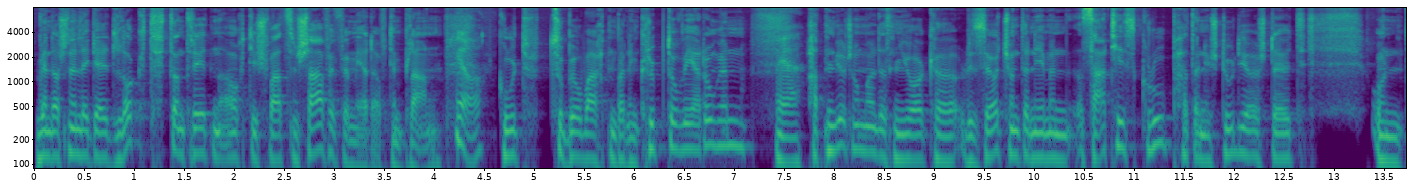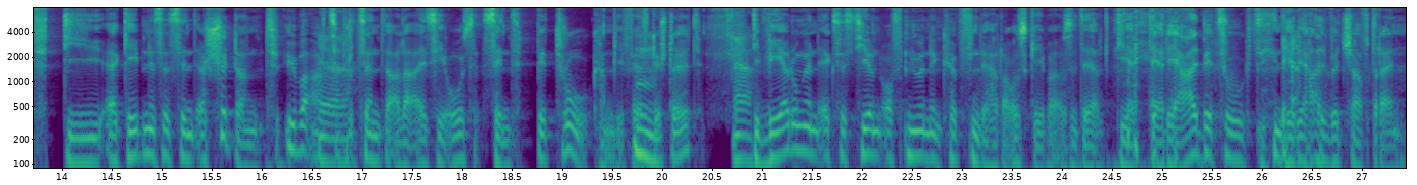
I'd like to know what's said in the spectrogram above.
wenn das schnelle Geld lockt, dann treten auch die schwarzen Schafe vermehrt auf den Plan. Ja. Gut zu beobachten bei den Kryptowährungen. Ja. Hatten wir schon mal das New Yorker Research-Unternehmen Satis Group hat eine Studie erstellt und die Ergebnisse sind erschütternd. Über 80 Prozent ja. aller ICOs sind Betrug, haben die festgestellt. Hm. Ja. Die Währungen existieren oft nur in den Köpfen der Herausgeber, also der, der, der Realbezug in die Realwirtschaft rein.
